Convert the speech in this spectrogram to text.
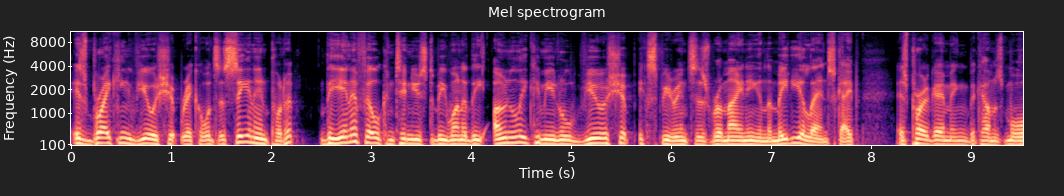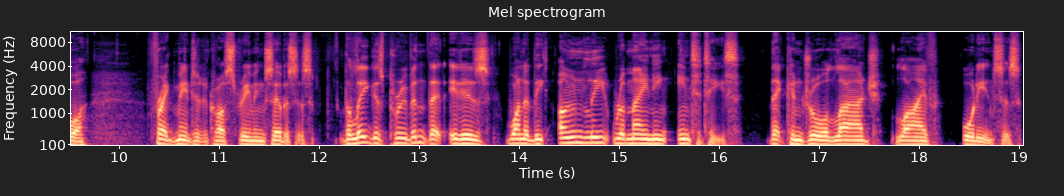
is breaking viewership records. As CNN put it, the NFL continues to be one of the only communal viewership experiences remaining in the media landscape as programming becomes more fragmented across streaming services. The league has proven that it is one of the only remaining entities that can draw large live audiences.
